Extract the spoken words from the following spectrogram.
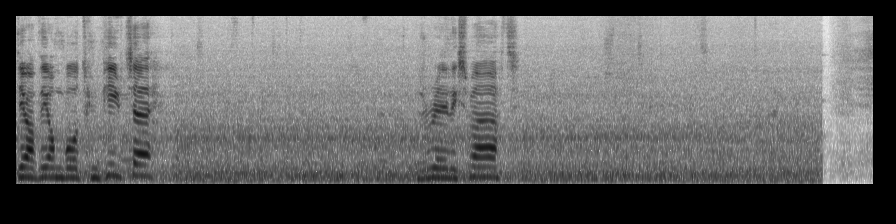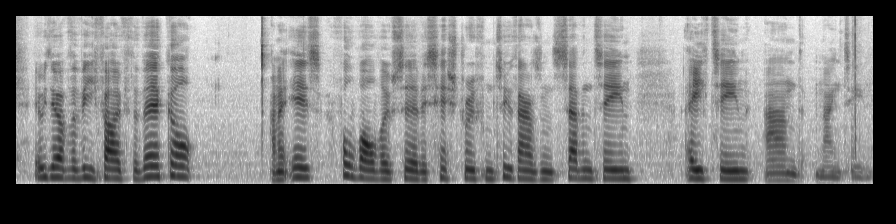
Do you have the onboard computer? It's really smart. Here we do have the V5 for the vehicle and it is full Volvo service history from 2017, 18 and 19.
